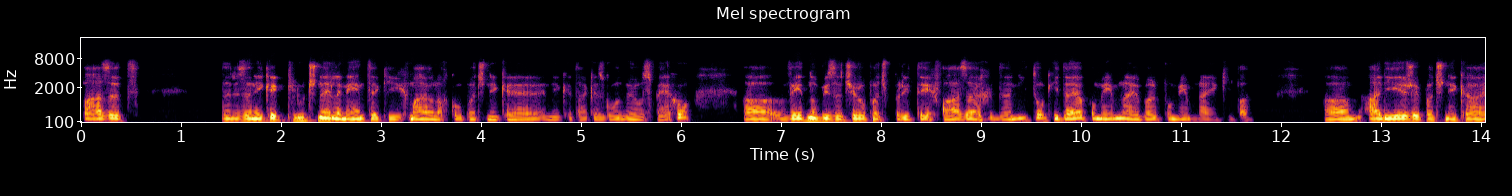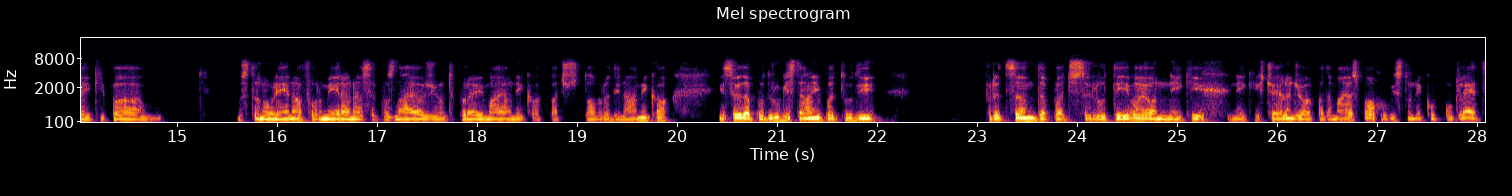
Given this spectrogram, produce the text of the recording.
paziti za neke ključne elemente, ki jih imajo lahko pač neke, neke take zgodbe o uspehu. Vedno bi začel pač pri teh fazah, da ni to, ki ideja pomembna, je bolj pomembna ekipa. Um, ali je že pač neka ekipa ustanovljena, formirana, se poznajo že odprej, imajo neko pač dobro dinamiko. In seveda po drugi strani pa tudi, predvsem, da pač se lotevajo nekih, nekih challenge-ov, pa da imajo sploh v bistvu neko pogled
